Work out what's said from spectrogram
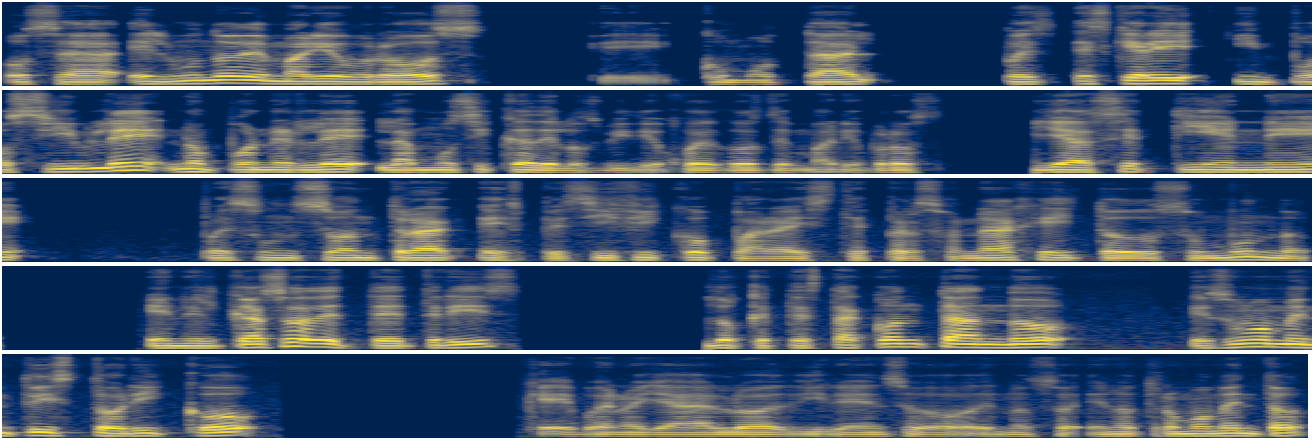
o sea, el mundo de Mario Bros. eh, como tal, pues es que era imposible no ponerle la música de los videojuegos de Mario Bros. Ya se tiene, pues, un soundtrack específico para este personaje y todo su mundo. En el caso de Tetris, lo que te está contando es un momento histórico que bueno, ya lo diré en, su, en, otro momento,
